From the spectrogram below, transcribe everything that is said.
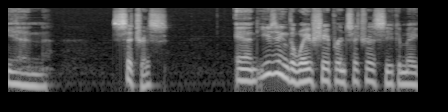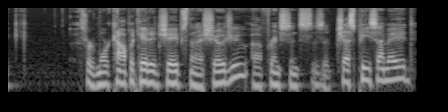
in Sytrus. And using the wave shaper in Sytrus, you can make sort of more complicated shapes than I showed you. Uh, for instance, there's a chess piece I made.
